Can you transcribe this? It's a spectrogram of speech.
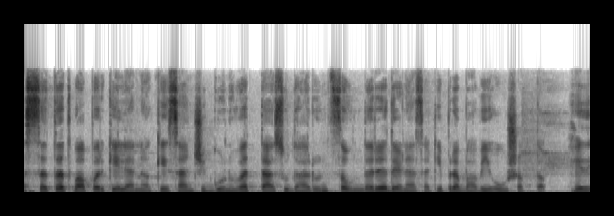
सतत वापर केल्यानं केसांची गुणवत्ता सुधारून सौंदर्य देण्यासाठी प्रभावी होऊ शकतं. हे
